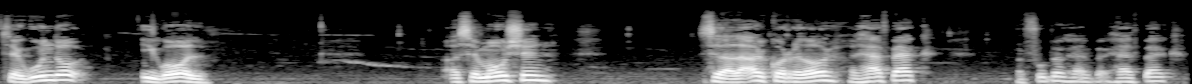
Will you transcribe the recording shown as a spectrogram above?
Segundo y gol. Hace motion. Se la da al corredor, al halfback. Al fullback, halfback,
